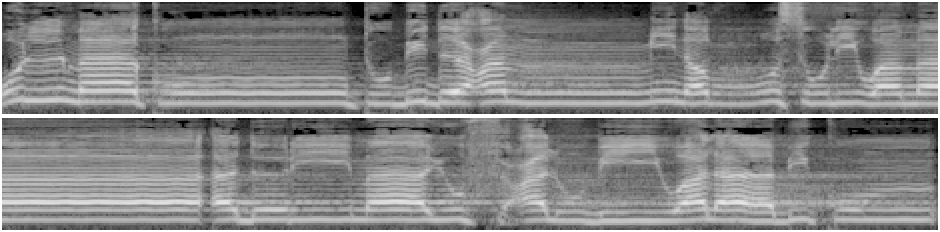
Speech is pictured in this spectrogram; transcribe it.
قل ما كنت بدعا من الرسل وما ادري ما يفعل بي ولا بكم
